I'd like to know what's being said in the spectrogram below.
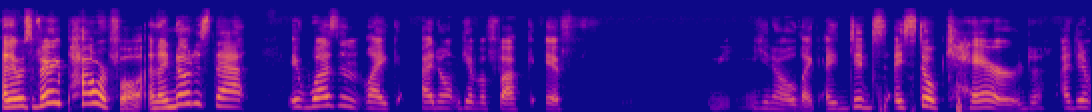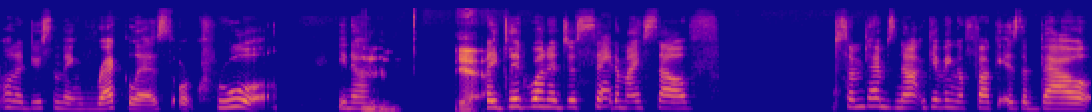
And it was very powerful and I noticed that it wasn't like I don't give a fuck if you know like I did I still cared. I didn't want to do something reckless or cruel. You know. Mhm. Yeah. I did want to just say to myself sometimes not giving a fuck is about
